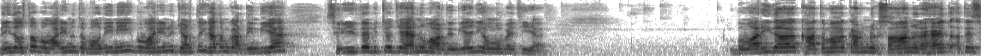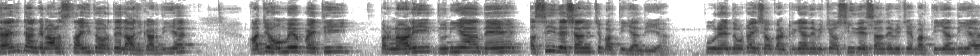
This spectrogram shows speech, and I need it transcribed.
ਨਹੀਂ ਦੋਸਤੋ, ਬਿਮਾਰੀ ਨੂੰ ਦਬਾਉਂਦੀ ਨਹੀਂ, ਬਿਮਾਰੀ ਨੂੰ ਜੜ ਤੋਂ ਹੀ ਖਤਮ ਕਰ ਦਿੰਦੀ ਹੈ ਸਰੀਰ ਦੇ ਵਿੱਚੋਂ ਜ਼ਹਿਰ ਨੂੰ ਮਾਰ ਦਿੰਦੀ ਹੈ ਜਿਹੜੀ ਹੋਮੋਪੈਥੀ ਹੈ ਬਿਮਾਰੀ ਦਾ ਖਾਤਮਾ ਕਰਨ, ਨੁਕਸਾਨ, ਰਹਿਤ ਅਤੇ ਸਹਿਜ ਢੰਗ ਨਾਲ ਸਥਾਈ ਤੌਰ ਤੇ ਇਲਾਜ ਕਰਦੀ ਹੈ ਅੱਜ ਹੋਮਿਓਪੈਥੀ ਪ੍ਰਣਾਲੀ ਦੁਨੀਆ ਦੇ 80 ਦੇਸ਼ਾਂ ਵਿੱਚ ਵਰਤੀ ਜਾਂਦੀ ਹੈ ਪੂਰੇ 2-250 ਕੰਟਰੀਆਂ ਦੇ ਵਿੱਚੋਂ 80 ਦੇਸ਼ਾਂ ਦੇ ਵਿੱਚ ਇਹ ਵਰਤੀ ਜਾਂਦੀ ਹੈ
